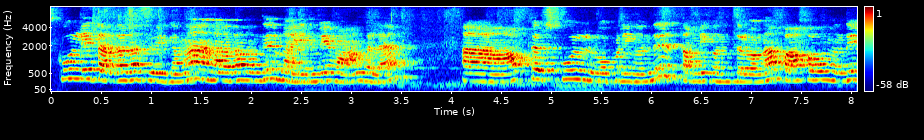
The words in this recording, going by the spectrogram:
ஸ்கூல்லேயே தரதா தான் சொல்லியிருக்காங்க. அதனால தான் வந்து நான் எதுவுமே வாங்கலை. ஆஃப்டர் ஸ்கூல் ஓப்பனிங் வந்து தம்பிக்கு வந்து தருவாங்க. பாப்பாவும் வந்து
